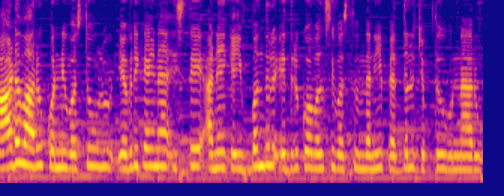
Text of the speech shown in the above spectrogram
ఆడవారు కొన్ని వస్తువులు ఎవరికైనా ఇస్తే అనేక ఇబ్బందులు ఎదుర్కోవలసి వస్తుందని పెద్దలు చెప్తూ ఉన్నారు.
